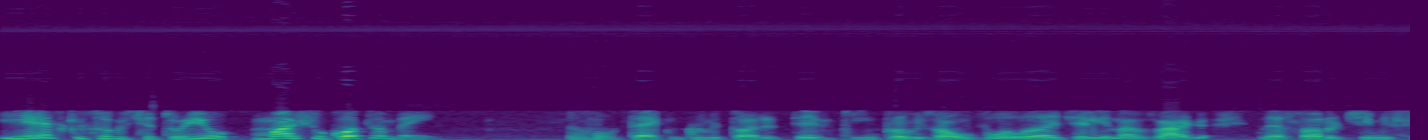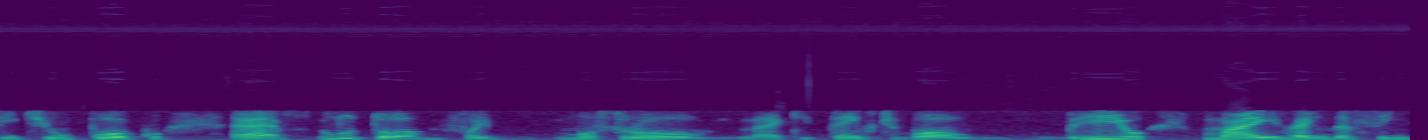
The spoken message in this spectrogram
e esse que substituiu machucou também. Então o técnico Vitória teve que improvisar um volante ali na zaga. Nessa hora o time sentiu um pouco, é, lutou, foi mostrou né, que tem futebol, brilho, mas ainda assim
